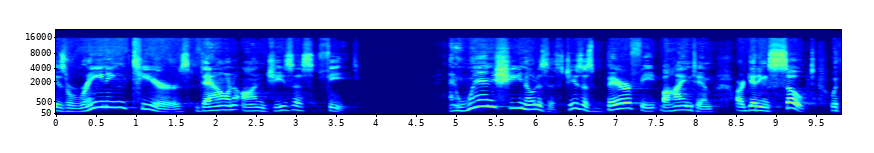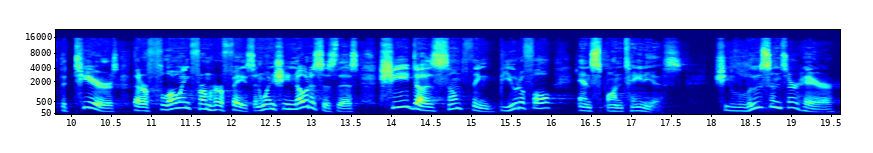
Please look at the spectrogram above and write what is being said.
is raining tears down on Jesus' feet. And when she notices Jesus' bare feet behind him are getting soaked with the tears that are flowing from her face, and when she notices this, she does something beautiful and spontaneous. She loosens her hair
